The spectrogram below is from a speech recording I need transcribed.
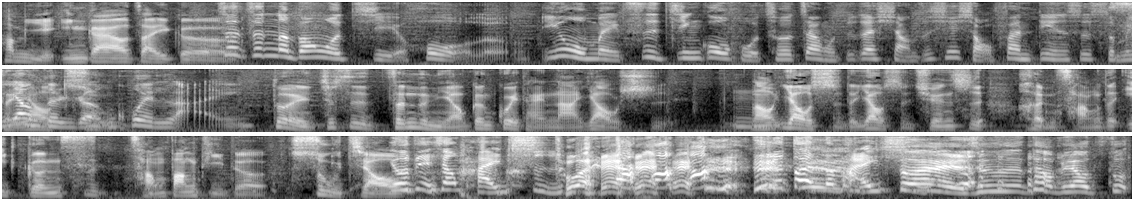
他们也应该要在一个，这真的帮我解惑了，因为我每次经过火车站，我就在想这些小饭店是什么样的人会来？对，就是真的，你要跟柜台拿钥匙，嗯、然后钥匙的钥匙圈是很长的一根四长方体的塑胶，有点像排尺，对，切断的排尺，对，就是他们要做，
